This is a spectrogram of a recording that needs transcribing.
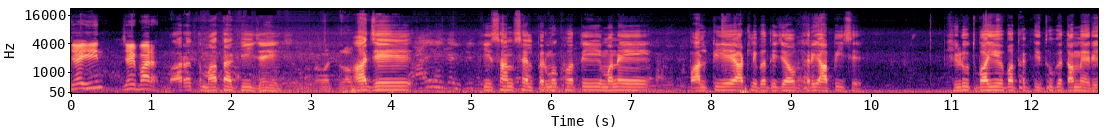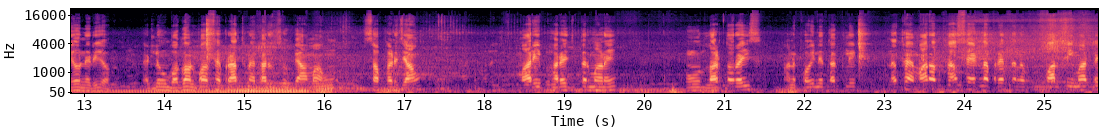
જય હિન્દ, જય ભારત. ભારત માતા કી જય. આજે કિસાન સેલ પ્રમુખ વતી મને પાર્ટીએ આટલી બધી જવાબદારી આપી છે. ખેડૂત ભાઈઓએ બધા કીધું કે તમે રહ્યો ને રહ્યો. એટલે હું ભગવાન પાસે પ્રાર્થના કરું છું કે આમાં હું સફળ જાઉં. મારી ફરજ પ્રમાણે હું લડતો રહીશ અને કોઈને તકલીફ ન થાય. મારા થશે એટલા પ્રયત્ન પાર્ટી માટે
